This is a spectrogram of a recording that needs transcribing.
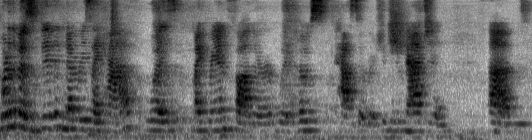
one of the most vivid memories I have was my grandfather would host Passover. As you can imagine, um,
